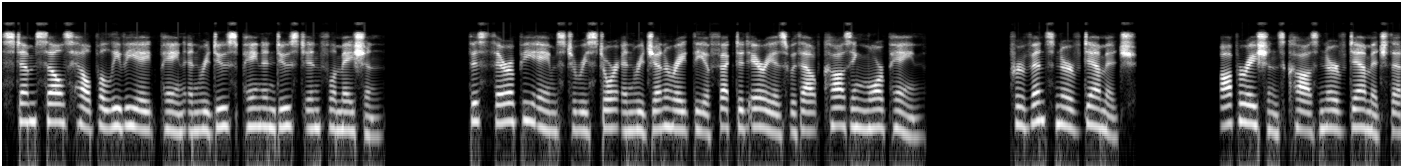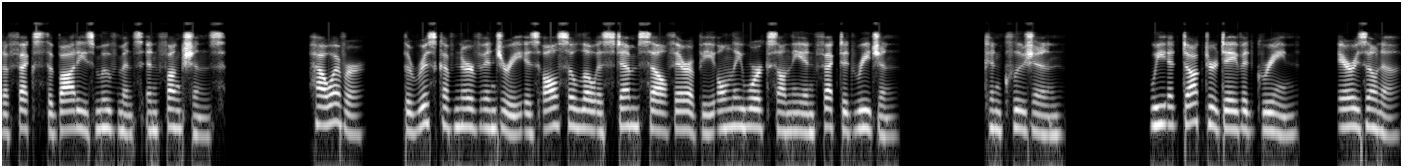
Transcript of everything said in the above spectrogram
Stem cells help alleviate pain and reduce pain-induced inflammation. This therapy aims to restore and regenerate the affected areas without causing more pain. Prevents nerve damage. Operations cause nerve damage that affects the body's movements and functions. However, the risk of nerve injury is also low as stem cell therapy only works on the infected region. Conclusion we at Dr. David Greene, Arizona,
